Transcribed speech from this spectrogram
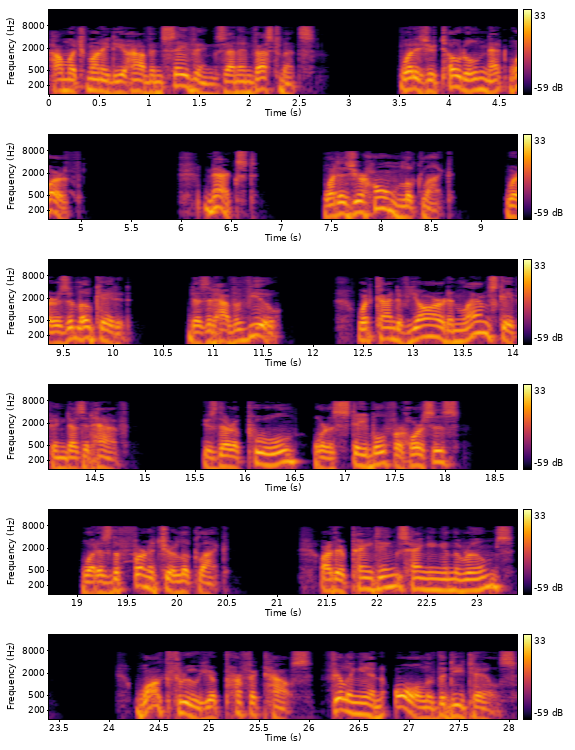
How much money do you have in savings and investments? What is your total net worth? Next, what does your home look like? Where is it located? Does it have a view? What kind of yard and landscaping does it have? Is there a pool or a stable for horses? What does the furniture look like? Are there paintings hanging in the rooms? Walk through your perfect house, filling in all of the details.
